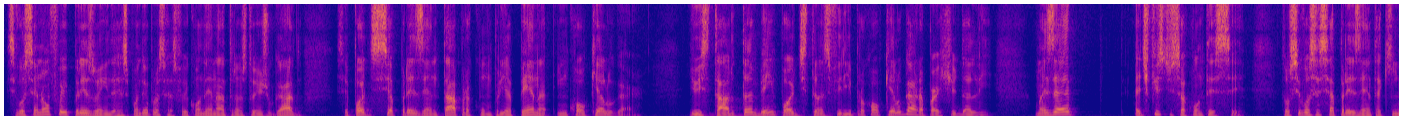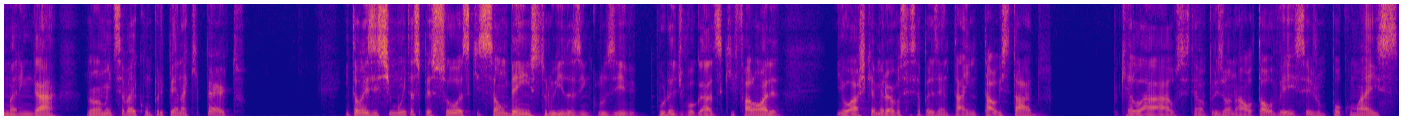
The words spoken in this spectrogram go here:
Se você não foi preso ainda, respondeu o processo, foi condenado, transitou em julgado, você pode se apresentar para cumprir a pena em qualquer lugar. E o Estado também pode te transferir para qualquer lugar a partir dali. Mas é, é difícil disso acontecer. Então, se você se apresenta aqui em Maringá, normalmente você vai cumprir pena aqui perto. Então, existem muitas pessoas que são bem instruídas, inclusive por advogados, que falam: olha, eu acho que é melhor você se apresentar em tal estado. Porque lá o sistema prisional talvez seja um pouco mais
